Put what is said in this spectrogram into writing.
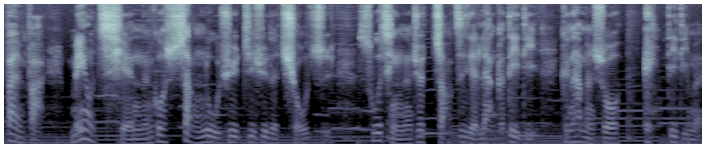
办法，没有钱能够上路去继续的求职。苏秦呢就找自己的两个弟弟，跟他们说：“哎，弟弟们，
